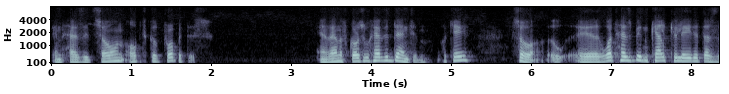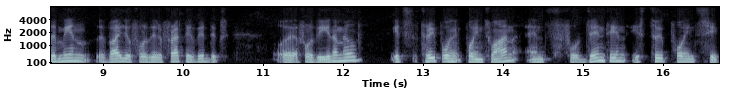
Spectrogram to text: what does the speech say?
and has its own optical properties. And then of course we have the dentin okay? So uh, what has been calculated as the mean value for the refractive index uh, for the enamel? It's 3.1 and for dentin is 2.6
